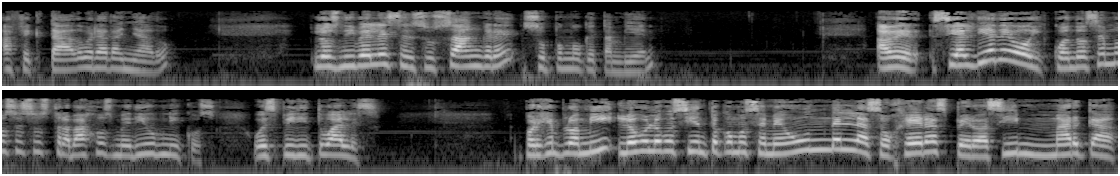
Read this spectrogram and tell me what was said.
afectado, era dañado. Los niveles en su sangre, supongo que también. A ver, si al día de hoy, cuando hacemos esos trabajos mediúmnicos o espirituales, por ejemplo, a mí luego, luego siento como se me hunden las ojeras, pero así marca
